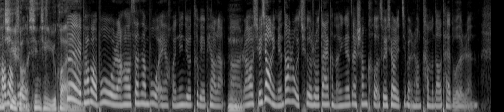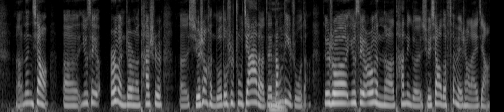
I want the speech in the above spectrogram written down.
跑跑步，心情愉快。对，跑跑步，然后散散步，哎呀，环境就特别漂亮啊。然后学校里面，当时我去的时候，大家可能应该在上课，所以学校里基本上看不到太多的人啊。那你像呃，U C Irvine 这儿呢，它是呃学生很多都是住家的，在当地住的，所以说 U C Irvine 呢，它那个学校的氛围上来讲。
